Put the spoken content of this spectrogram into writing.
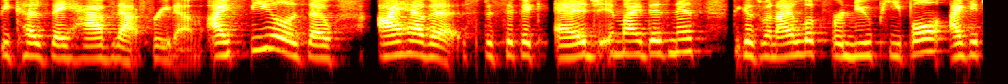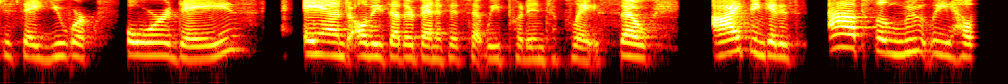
because they have that freedom. I feel as though I have a specific edge in my business because when I look for new people, I get to say, You work four days and all these other benefits that we put into place. So I think it has absolutely helped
